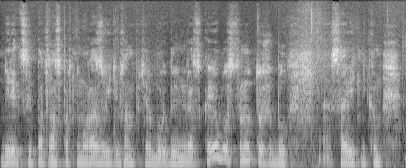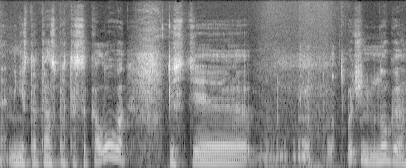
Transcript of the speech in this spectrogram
дирекции по транспортному развитию Санкт-Петербурга и Ленинградской области, ну, тоже был э, советником министра транспорта Соколова. То есть очень много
